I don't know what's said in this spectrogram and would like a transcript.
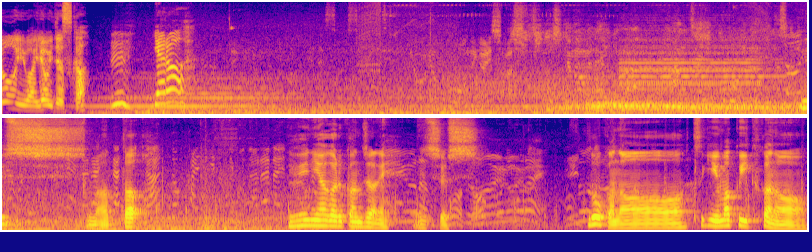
用意は良いですか？うんやろう。よしまた。上に上がる感じだね。よしよし。どうかな？次うまくいくかな？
